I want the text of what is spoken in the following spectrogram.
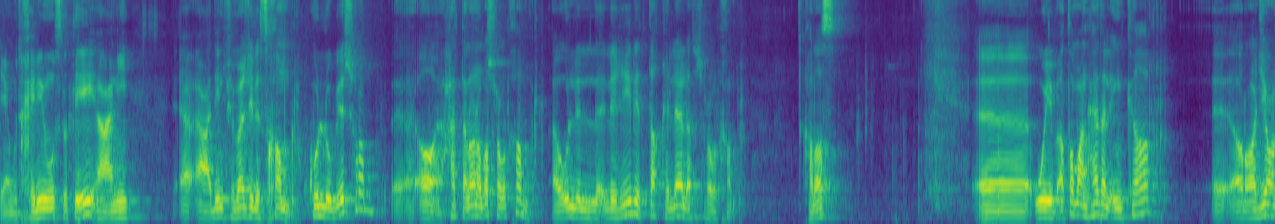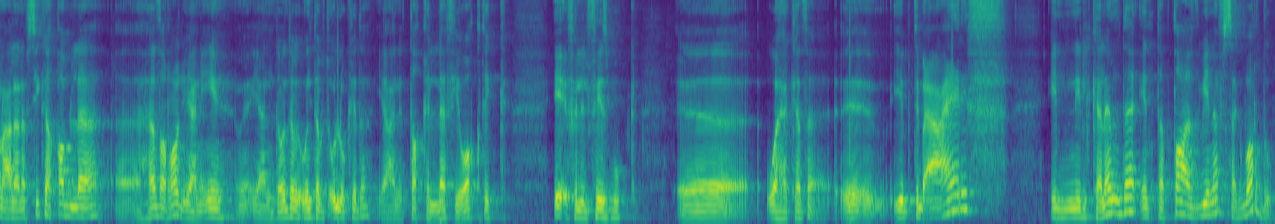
يعني متخيلين وصلت إيه؟ يعني قاعدين في مجلس خمر. كله بيشرب آه حتى لو أنا بشرب الخمر. أقول لغيري اتق الله لا تشرب الخمر. خلاص؟ آه ويبقى طبعا هذا الإنكار آه، راجع على نفسك قبل آه، هذا الرجل. يعني إيه؟ يعني لو أنت وأنت بتقول له كده يعني اتق الله في وقتك اقفل الفيسبوك آه، وهكذا. آه، بتبقى عارف إن الكلام ده أنت بتعظ بيه نفسك برضو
